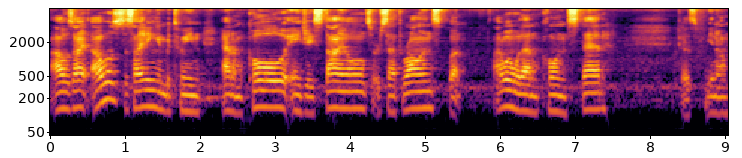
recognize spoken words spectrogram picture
I was I, I was deciding in between Adam Cole, AJ Styles, or Seth Rollins, but I went with Adam Cole instead because, you know,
